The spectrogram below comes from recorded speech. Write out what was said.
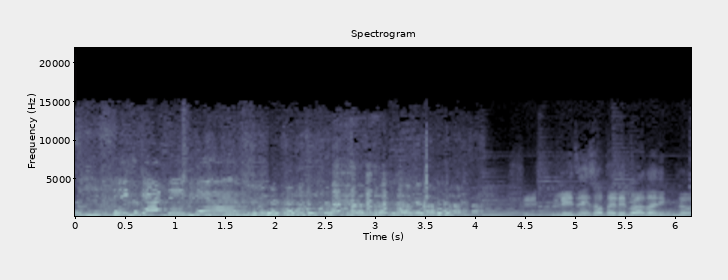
Je, je vous l'ai dit, ils sont indépendants, les tika!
